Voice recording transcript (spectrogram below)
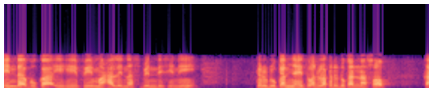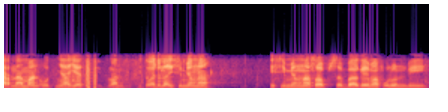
inda bukaihi fi mahalli nasbin di sini kedudukannya itu adalah kedudukan nasab karena man'utnya yaitu tiflan itu adalah isim yang na isim yang nasab sebagai maf'ulun bih.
